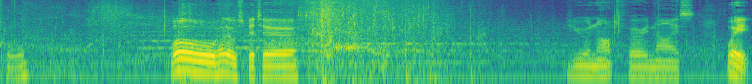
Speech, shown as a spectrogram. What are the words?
Cool. Whoa, hello, Spitter. You are not very nice. Wait.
